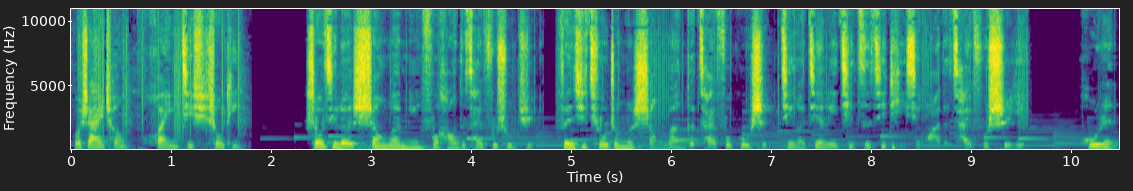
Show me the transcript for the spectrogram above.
我是爱成，欢迎继续收听。收集了上万名富豪的财富数据，分析求证了上万个财富故事，进而建立起自己体系化的财富事业。胡润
